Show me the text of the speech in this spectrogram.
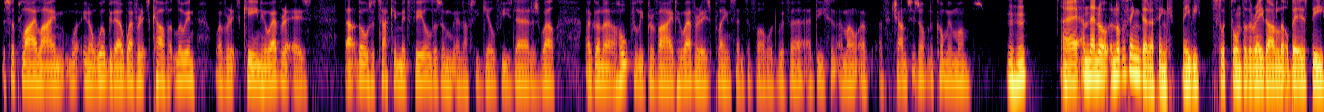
the supply line, you know, will be there. Whether it's Calvert Lewin, whether it's Kean, whoever it is, that those attacking midfielders and, and obviously Gylfi's there as well are going to hopefully provide whoever is playing centre forward with a, a, decent amount of, of, chances over the coming months. Mm-hmm. Uh, and then another thing that I think maybe slipped under the radar a little bit is the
